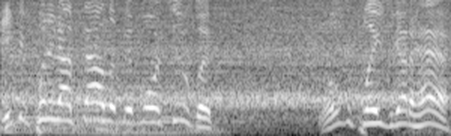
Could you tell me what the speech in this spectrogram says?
He can put it outside a little bit more too, but those are plays you got to have.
